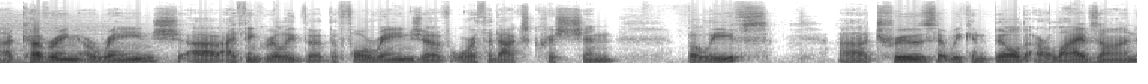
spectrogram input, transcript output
uh, covering a range, uh, I think really the, the full range of Orthodox Christian beliefs, uh, truths that we can build our lives on,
